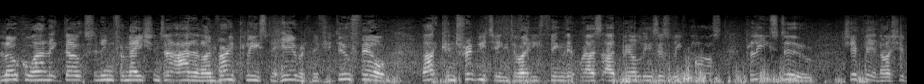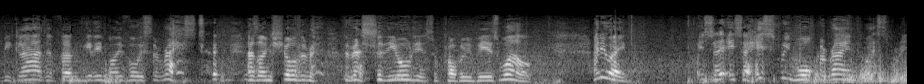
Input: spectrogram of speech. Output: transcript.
local anecdotes and information to add and I'm very pleased to hear it and if you do feel that contributing to anything that as our buildings as we pass please do chip in I should be glad of um, giving my voice a rest as I'm sure the, the rest of the audience will probably be as well. Anyway it's a, it's a history walk around Westbury.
